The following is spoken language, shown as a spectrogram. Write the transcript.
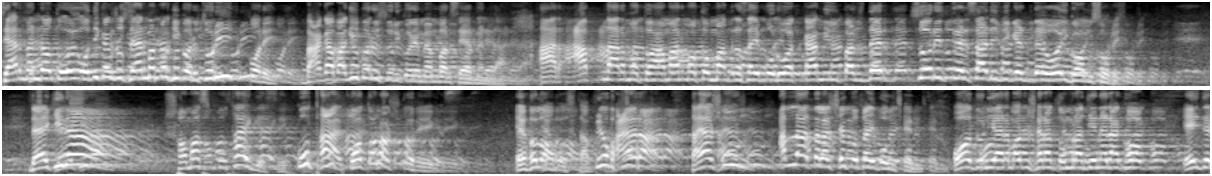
চেয়ারম্যানরাও তো ওই অধিকাংশ চেয়ারম্যানরাও কি করে? চুরি করে। বাগাবাগি করে চুরি করে মেম্বার চেয়ারম্যানরা। আর আপনার মতো, আমার মতো মাদ্রাসায় পড়ুয়া কামিল পাসদের চরিত্রের সার্টিফিকেট দেয় ওই গম সরে দেয় কি না? সমাজ কোথায় গেছে? কোথায়? কত নষ্ট হয়ে গেছে? এ হলো অবস্থা। প্রিয় ভাইয়েরা, তাই আসুন, আল্লাহ তালা সে কথাই বলছেন। ও দুনিয়ার মানুষেরা, তোমরা জেনে রাখো, এই যে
